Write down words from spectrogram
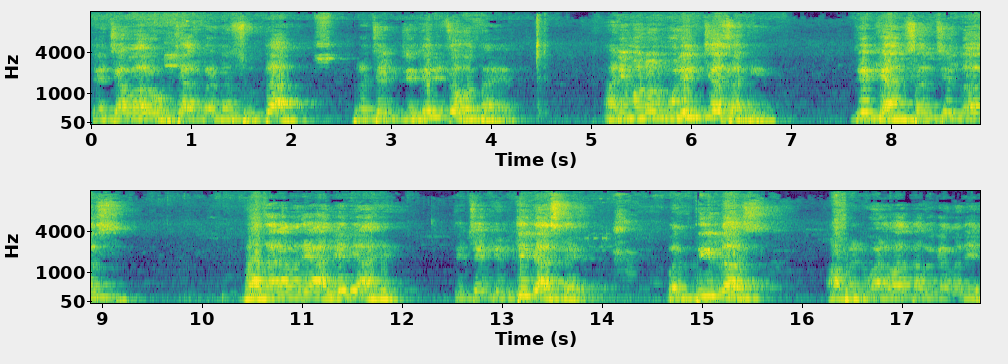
त्याच्यावर उपचार करणं सुद्धा प्रचंड जिकिरीचं होत आहे. आणि म्हणून मुलींच्यासाठी जे कॅन्सरची लस बाजारामध्ये आलेली आहे त्याच्या किमती जास्त आहेत. पण ती लस आपण वाळवा तालुक्यामध्ये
